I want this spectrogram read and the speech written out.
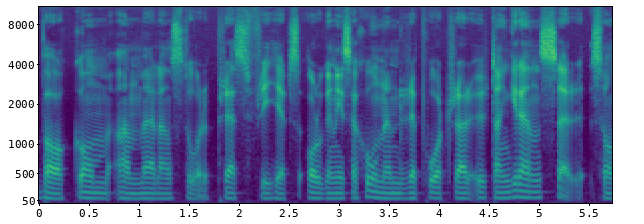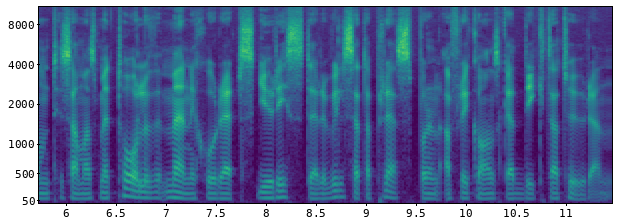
Bakom anmälan står pressfrihetsorganisationen Reportrar utan gränser som tillsammans med tolv människorättsjurister vill sätta press på den afrikanska diktaturen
